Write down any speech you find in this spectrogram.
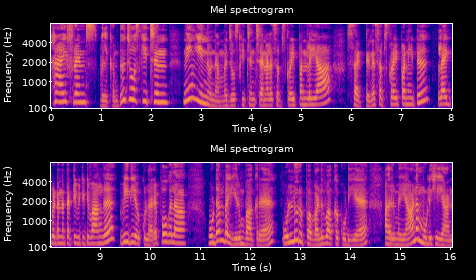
Hi friends welcome to Jo's kitchen நீங்கள் இன்னும் நம்ம ஜோஸ் கிச்சன் சேனலை சப்ஸ்கிரைப் பண்ணலையா? சட்டுன்னு சப்ஸ்கிரைப் பண்ணிவிட்டு லைக் பட்டனை தட்டி விட்டுட்டு வாங்க. வீடியோக்குள்ளார போகலாம். உடம்பை இரும்பாக்குற உள்ளுறுப்பை வலுவாக்கக்கூடிய அருமையான மூலிகையான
